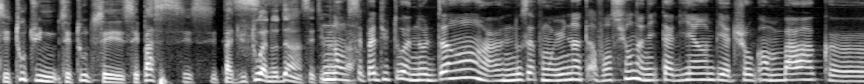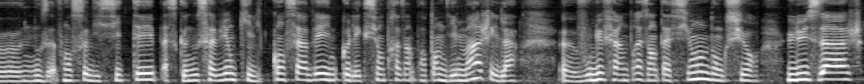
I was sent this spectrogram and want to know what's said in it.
c'est toute une, c'est tout, c'est pas, c'est pas du tout anodin cette image. Non, c'est pas du tout anodin. Euh, nous avons eu une intervention d'un Italien, Biagio Gamba, que nous avons sollicité parce que nous savions qu'il conservait une collection très importante d'images. Il a euh, voulu faire une présentation donc sur l'usage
